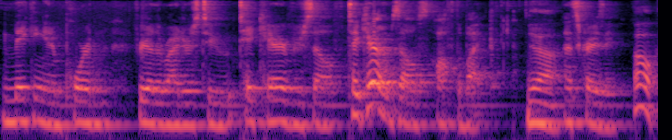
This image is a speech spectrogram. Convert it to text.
making it important for your other riders to take care of yourself, take care of themselves off the bike. Yeah. That's crazy. Oh,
